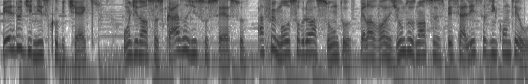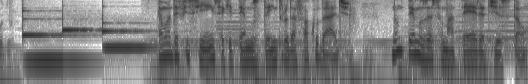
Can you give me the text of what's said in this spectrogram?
Pedro Diniz Kubitschek, um de nossos casos de sucesso, afirmou sobre o assunto pela voz de um dos nossos especialistas em conteúdo. É uma deficiência que temos dentro da faculdade. Não temos essa matéria de gestão.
